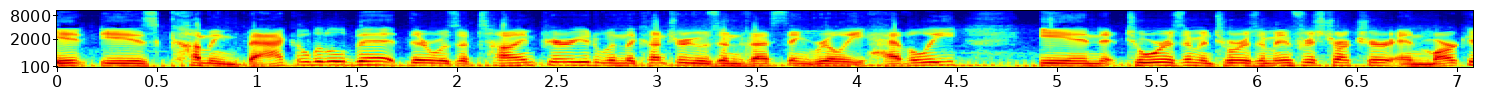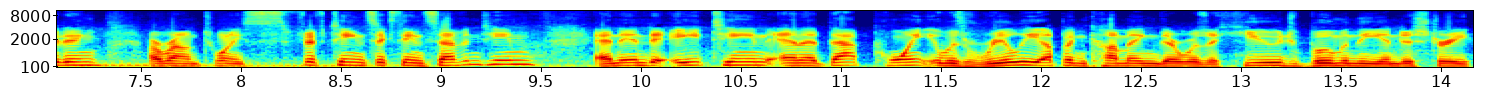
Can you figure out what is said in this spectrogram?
It is coming back a little bit. There was a time period when the country was investing really heavily in tourism and tourism infrastructure and marketing around 2015, 16, 17, and into 18. And at that point, it was really up and coming. There was a huge boom in the industry,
